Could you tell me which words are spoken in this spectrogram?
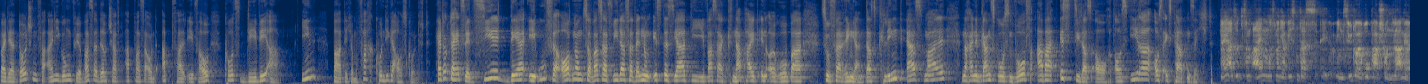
bei der Deutschen Vereinigung für Wasserwirtschaft, Abwasser und Abfall e.V., kurz DWA. Ihn bat ich um fachkundige Auskunft. Herr Dr. Hetzel, Ziel der EU-Verordnung zur Wasserwiederverwendung ist es ja, die Wasserknappheit in Europa zu verringern. Das klingt erstmal nach einem ganz großen Wurf, aber ist sie das auch aus Ihrer, aus Expertensicht? Naja, also zum einen muss man ja wissen, dass in Südeuropa schon lange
